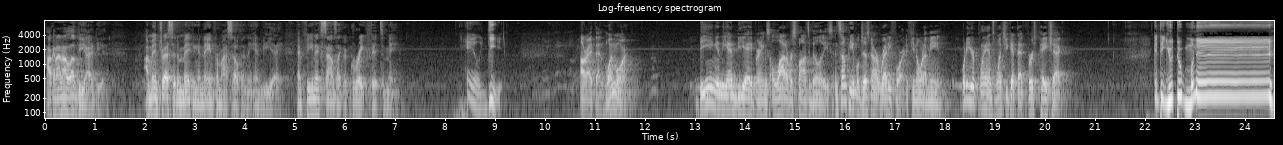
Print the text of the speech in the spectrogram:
how can I not love the idea? I'm interested in making a name for myself in the NBA, and Phoenix sounds like a great fit to me. Hell yeah. All right, then, one more. Being in the NBA brings a lot of responsibilities, and some people just aren't ready for it, if you know what I mean. What are your plans once you get that first paycheck? Get the YouTube money.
